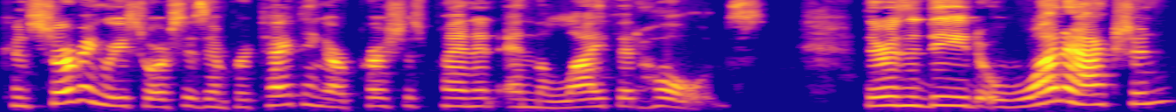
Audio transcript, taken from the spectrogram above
conserving resources, and protecting our precious planet and the life it holds. There is indeed one action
